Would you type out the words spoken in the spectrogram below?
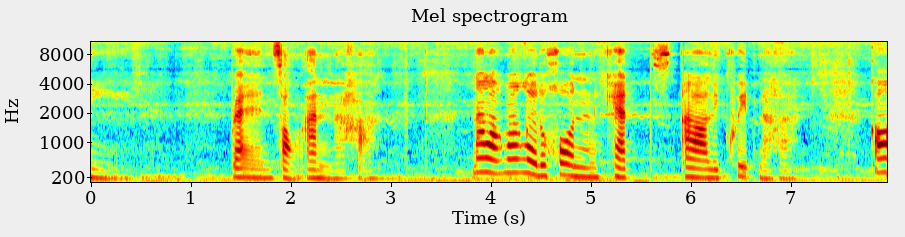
นี่แบรนด์สองอันนะคะ น่ารักมากเลยทุกคน Cat R Liquid นะคะ ก็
